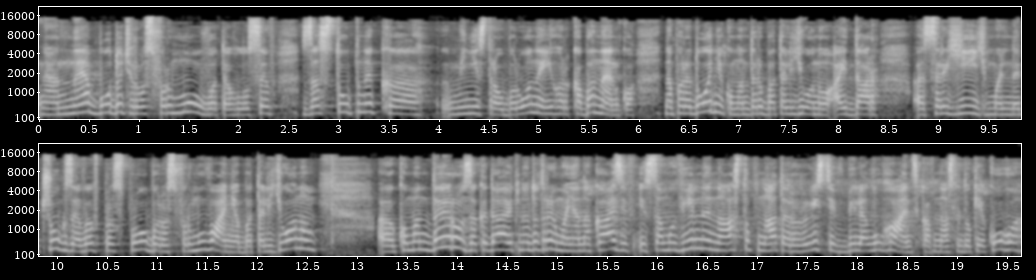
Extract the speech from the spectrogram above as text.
Е, Не будуть розформовувати, оголосив заступник е, міністра оборони Ігор Кабаненко. Напередодні командир батальйону Айдар е, Сергій Мельничук заявив про спроби розформування батальйону. Е, Командиру закидають на дотримання наказів і самовільний наступ на терористів біля Луганська, внаслідок якого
